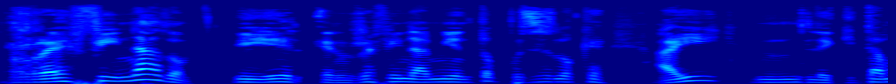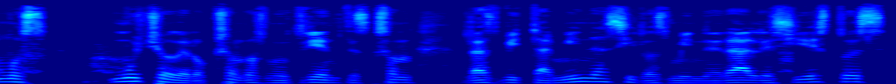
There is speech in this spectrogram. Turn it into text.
refinado. Y el, refinamiento pues es lo que ahí mm, le quitamos mucho de lo que son los nutrientes, que son las vitaminas y los minerales. Y esto es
